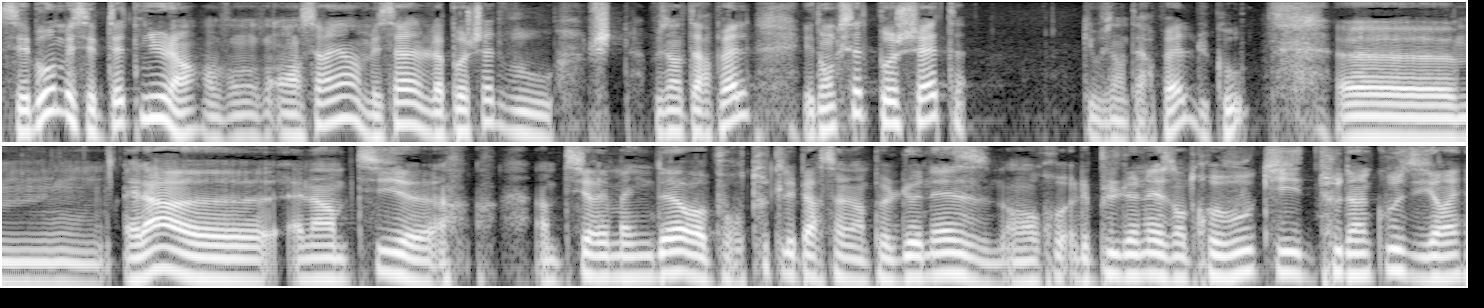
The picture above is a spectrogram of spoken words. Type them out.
c'est beau mais c'est peut-être nul, hein. on, on en sait rien. Mais ça, la pochette vous vous interpelle et donc cette pochette qui vous interpelle du coup. Euh, elle a, euh, elle a un petit, euh, un petit reminder pour toutes les personnes un peu lyonnaises, les plus lyonnaises d'entre vous, qui tout d'un coup se diraient,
